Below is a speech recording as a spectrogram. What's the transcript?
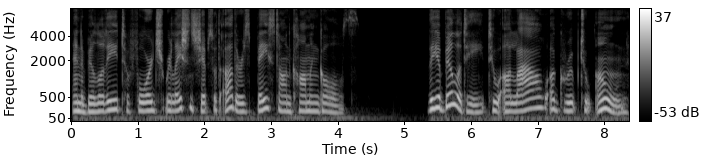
an ability to forge relationships with others based on common goals, the ability to allow a group to own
